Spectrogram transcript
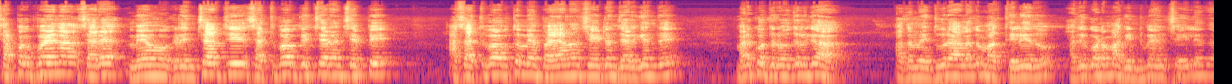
చెప్పకపోయినా సరే మేము ఇక్కడ ఇన్ఛార్జి సత్యబాబుకి ఇచ్చారని చెప్పి ఆ సత్యబాబుతో మేము ప్రయాణం చేయడం జరిగింది. మరి కొద్ది రోజులుగా అతను ఎందుకు రాలేదు మాకు తెలియదు. అది కూడా మాకు ఇంటిమేషన్ చేయలేదు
